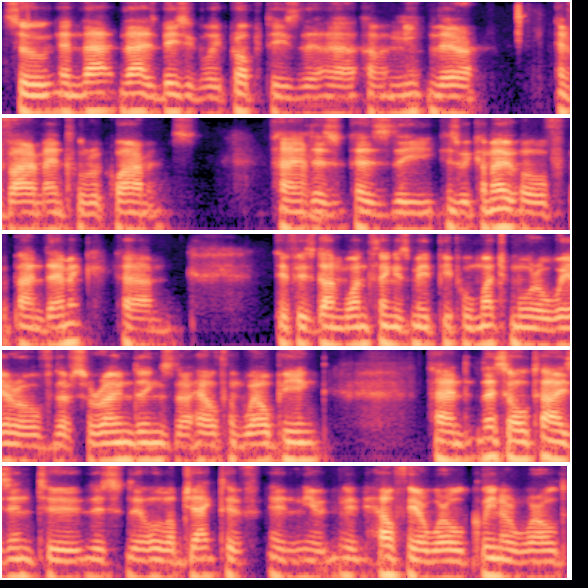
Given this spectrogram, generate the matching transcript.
So, and that that is basically properties that uh, uh, meet their environmental requirements. And as as the as we come out of the pandemic, um, if it's done one thing, it's made people much more aware of their surroundings, their health and well-being. And this all ties into this the whole objective in you know, healthier world, cleaner world,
